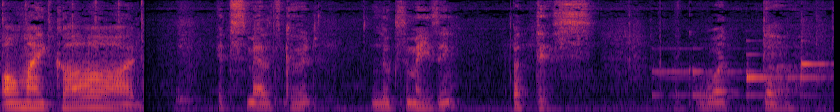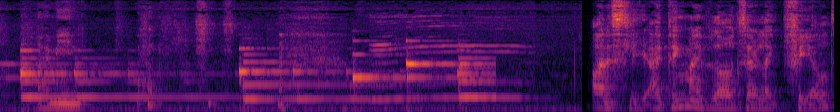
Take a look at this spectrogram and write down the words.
Oh my god. It smells good, looks amazing, but this, like what the, I mean, honestly, I think my vlogs are like failed.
